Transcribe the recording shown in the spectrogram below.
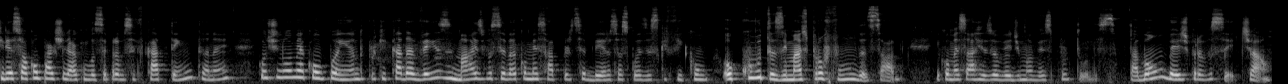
Queria só compartilhar com você para você ficar atenta, né? Continua me acompanhando porque cada vez mais você vai começar a perceber essas coisas que ficam ocultas e mais profundas, sabe? E começar a resolver de uma vez por todas. Tá bom? Um beijo para você. Tchau.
